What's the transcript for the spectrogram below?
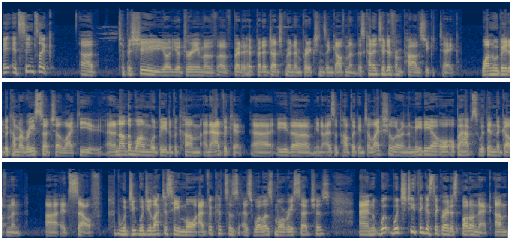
It, it seems like uh, to pursue your, your dream of, of better, better judgment and predictions in government, there's kind of two different paths you could take. One would be to become a researcher like you, and another one would be to become an advocate, uh, either you know as a public intellectual or in the media, or, or perhaps within the government uh, itself. Would you would you like to see more advocates as, as well as more researchers? And w- which do you think is the greatest bottleneck? Um,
